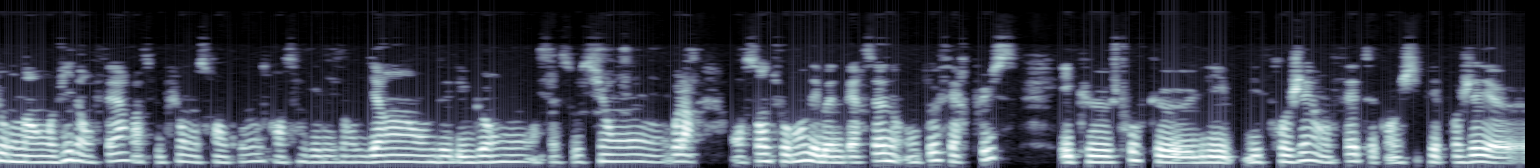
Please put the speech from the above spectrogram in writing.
plus on a envie d'en faire parce que plus on se rend compte qu'en s'organisant bien, en déléguant, en s'associant, voilà, en s'entourant des bonnes personnes, on peut faire plus. Et que je trouve que les, les projets, en fait, quand je dis que les projets euh,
